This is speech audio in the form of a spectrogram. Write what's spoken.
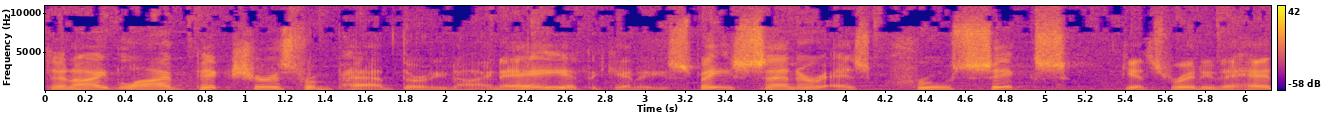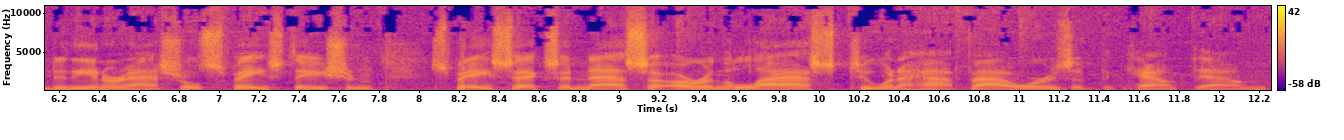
Tonight, live pictures from Pad 39A at the Kennedy Space Center as Crew 6 gets ready to head to the International Space Station. SpaceX and NASA are in the last two and a half hours of the countdown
